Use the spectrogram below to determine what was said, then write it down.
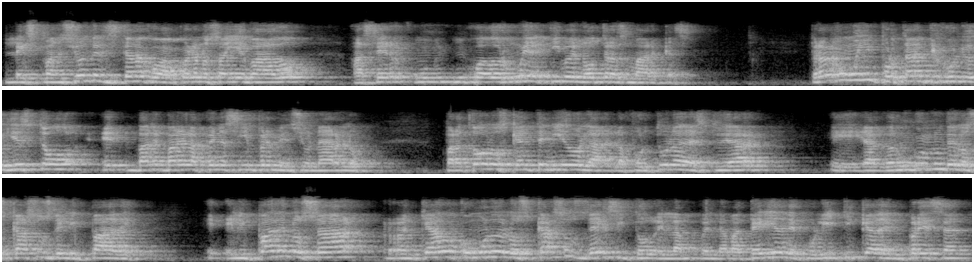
la expansión del sistema Coca-Cola nos ha llevado a ser un, un, jugador muy activo en otras marcas. Pero algo muy importante, Julio, y esto eh, vale, vale, la pena siempre mencionarlo, para todos los que han tenido la, la fortuna de estudiar eh, alguno de los casos del IPADE, eh, el IPADE nos ha rankeado como uno de los casos de éxito en la, en la materia de política de empresa.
